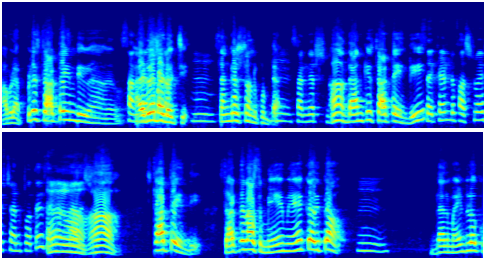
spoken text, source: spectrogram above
ఆవిడ అప్పుడే స్టార్ట్ అయింది. హైదరాబాద్ వచ్చి. సంఘర్షణ అనుకుంటా. సంఘర్షణ. దానికి స్టార్ట్ అయింది. సెకండ్ ఫస్ట్ వైఫ్ చనిపోతే స్టార్ట్ అయింది. స్టార్ట్ అయిన అసలు మేమే కలిపాం. దాని మైండ్లోకి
